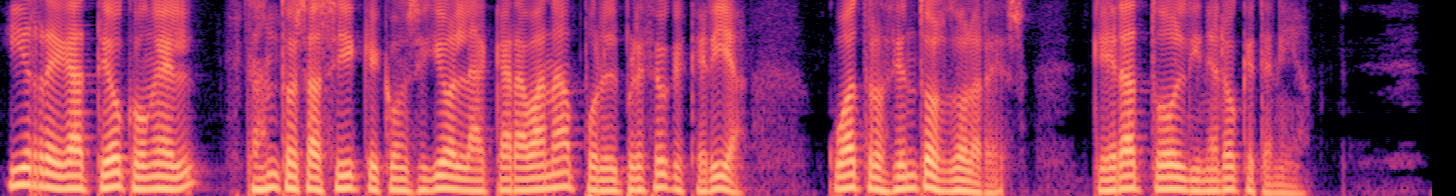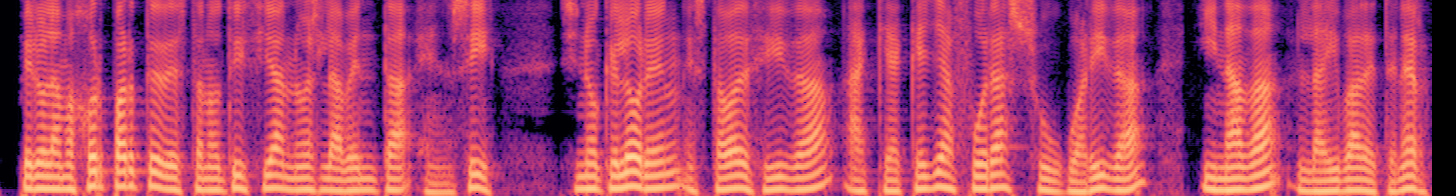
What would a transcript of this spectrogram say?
y regateó con él tanto es así que consiguió la caravana por el precio que quería, 400 dólares, que era todo el dinero que tenía. Pero la mejor parte de esta noticia no es la venta en sí, sino que Loren estaba decidida a que aquella fuera su guarida y nada la iba a detener.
